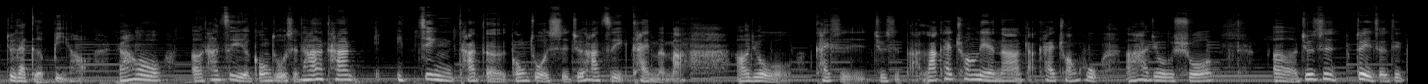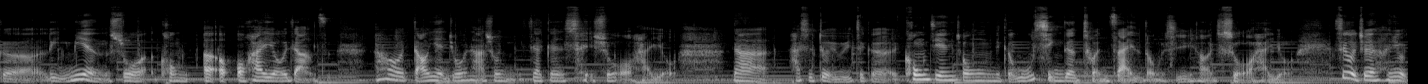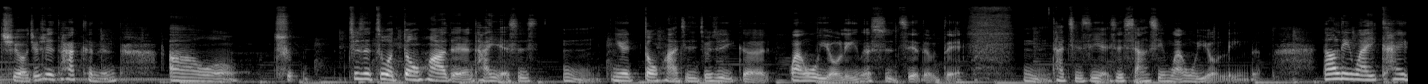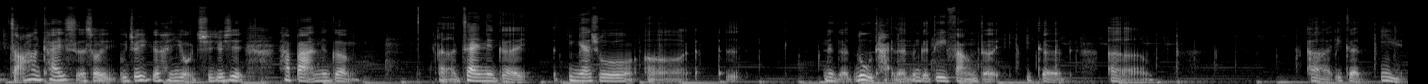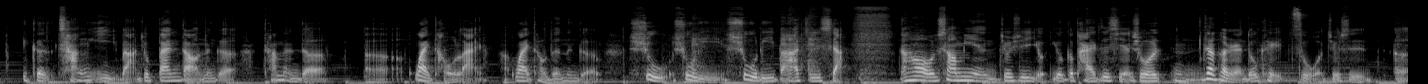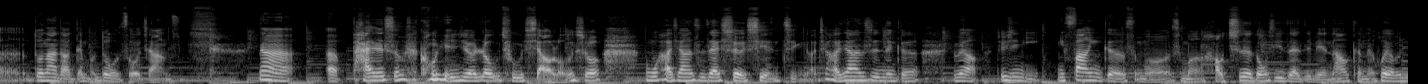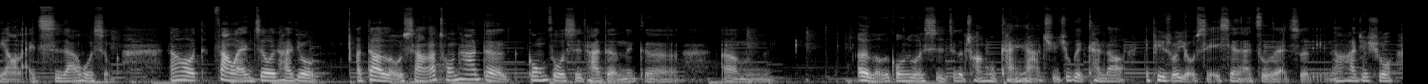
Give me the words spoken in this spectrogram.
就在隔壁哈。然后呃，他自己的工作室，他他一进他的工作室，就是他自己开门嘛，然后就。开始就是把拉开窗帘啊，打开窗户，然后他就说，呃，就是对着这个里面说空，呃，哦还有这样子，然后导演就问他说你在跟谁说哦还有？那他是对于这个空间中那个无形的存在的东西哈，说我还有，所以我觉得很有趣哦，就是他可能，呃，我出就是做动画的人，他也是。嗯，因为动画其实就是一个万物有灵的世界，对不对？嗯，他其实也是相信万物有灵的。然后另外一开早上开始的时候，我觉得一个很有趣，就是他把那个呃在那个应该说呃那个露台的那个地方的一个呃呃一个椅一个长椅吧，就搬到那个他们的。呃，外头来，外头的那个树树篱树篱笆之下，然后上面就是有有个牌子写说，嗯，任何人都可以做，就是呃，多纳岛 demo 都做这样子。那呃，拍的时候，空姐就露出笑容，说我好像是在设陷阱啊，就好像是那个有没有？就是你你放一个什么什么好吃的东西在这边，然后可能会有鸟来吃啊，或什么。然后放完之后，他就。啊，到楼上，那从他的工作室，他的那个嗯二楼的工作室，这个窗户看下去，就会看到，譬如说有谁现在坐在这里，然后他就说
